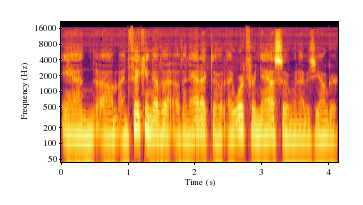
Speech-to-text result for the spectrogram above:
And um, I'm thinking of, a, of an anecdote. I worked for NASA when I was younger,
